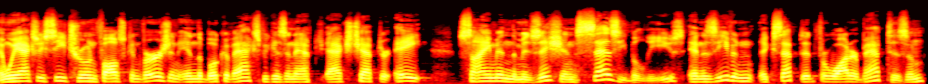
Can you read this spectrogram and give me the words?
And we actually see true and false conversion in the book of Acts because in Acts chapter 8, Simon the magician says he believes and is even accepted for water baptism,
